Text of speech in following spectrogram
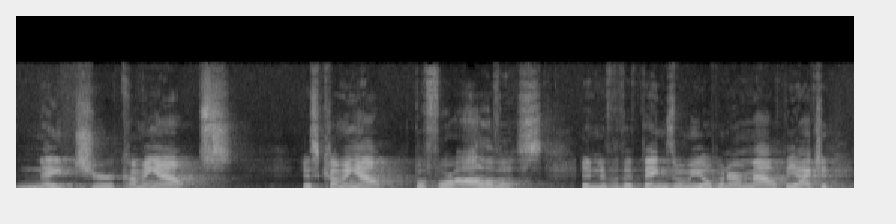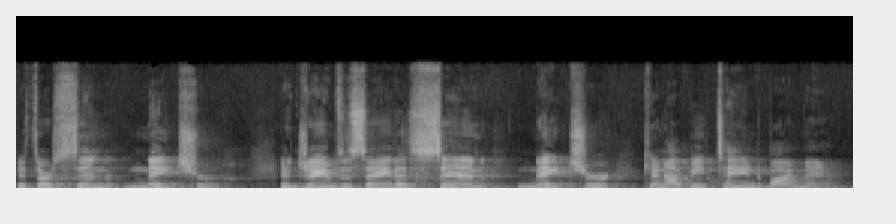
nature coming out. It's coming out before all of us. And the things when we open our mouth, the action, it's our sin nature. And James is saying that sin nature cannot be tamed by man.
